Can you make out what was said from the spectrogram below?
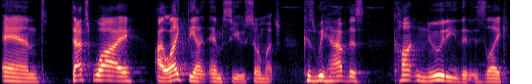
and that's why I like the MCU so much because we have this continuity that is like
